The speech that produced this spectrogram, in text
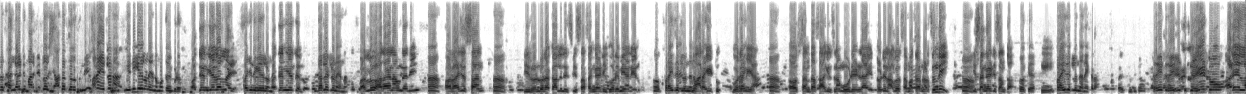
ఇక్కడ సంగారెడ్డి మార్కెట్లో జాతర జరుగుతుంది. మన ఎట్లా ఎన్ని గేదెలు ఉన్నాయన్న మొత్తం ఇప్పుడు? పద్దెనిమిది గేదెలు ఉన్నాయి. పద్దెనిమిది గేదెలు పద్దెనిమిది గేదెలు. ధరలు ఎట్లున్నాయన్న? బర్లు హర్యానా ఉన్నది. రాజస్థాన్. ఈ రెండు రకాలు తెచ్చిస్తా సంగారెడ్డి గోరమియా నేను. ప్రైజ్ ఎట్లుంది మార్కెట్ గోరమియా. సంత సాగించిన మూడేళ్ళ తోటి నాలుగో సంవత్సరం నడుస్తుంది ఈ సంగారెడ్డి సంత. ఓకే. ప్రైస్ ఎట్లుంది అన్న ఇక్కడ. రేటు రేటు. రేటు అడేళ్ళ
